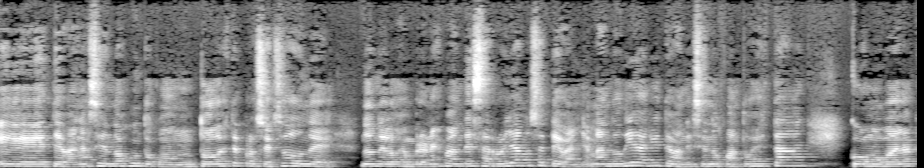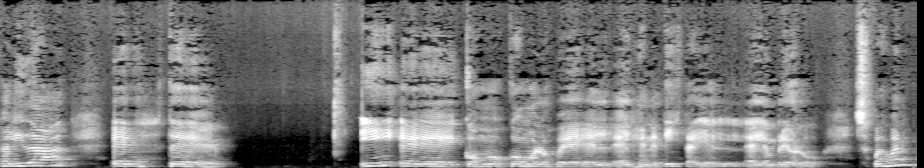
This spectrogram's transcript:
eh, te van haciendo junto con todo este proceso donde, donde los embriones van desarrollándose, te van llamando diario y te van diciendo cuántos están, cómo va la calidad, este, y eh, cómo, cómo, los ve el, genetista y el, embriólogo. Pues bueno,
